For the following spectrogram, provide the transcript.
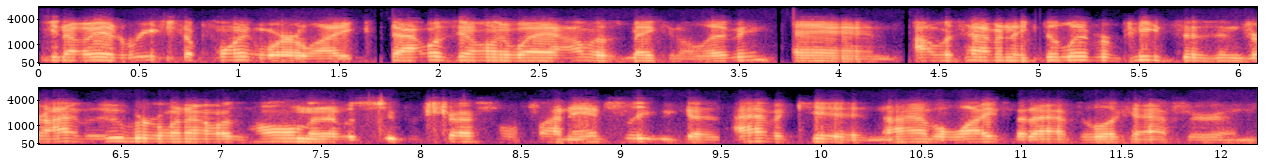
you know, it had reached a point where like that was the only way I was making a living, and I was having to deliver pizzas and drive Uber when I was home, and it was super stressful financially because I have a kid and I have a wife that I have to look after, and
